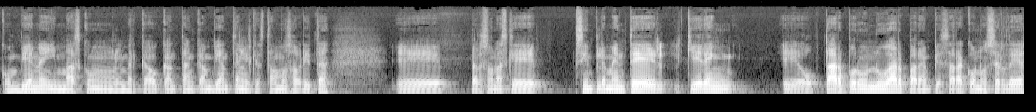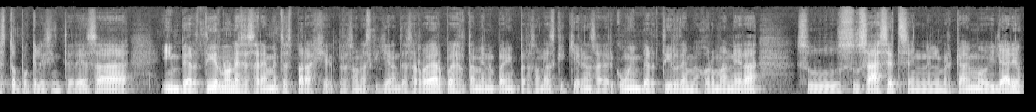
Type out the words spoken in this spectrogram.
conviene, y más con el mercado tan cambiante en el que estamos ahorita. Eh, personas que simplemente quieren eh, optar por un lugar para empezar a conocer de esto porque les interesa invertir, no necesariamente es para personas que quieran desarrollar, puede ser también para personas que quieren saber cómo invertir de mejor manera sus assets en el mercado inmobiliario.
